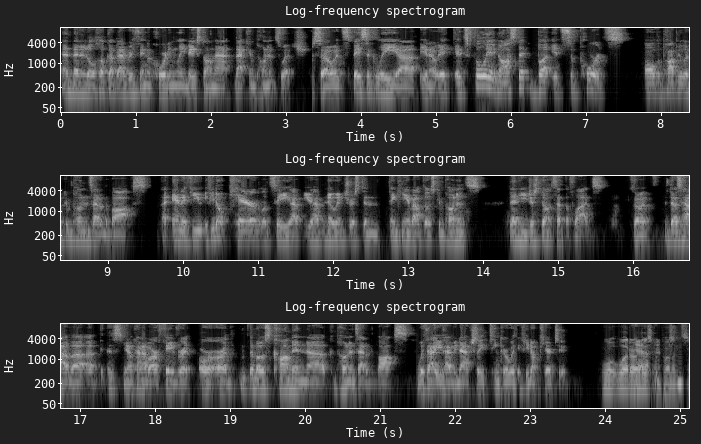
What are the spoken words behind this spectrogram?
and then it'll hook up everything accordingly based on that that component switch. So it's basically, uh, you know, it, it's fully agnostic, but it supports all the popular components out of the box. And if you if you don't care, let's say you have you have no interest in thinking about those components, then you just don't set the flags. So it, it does have a, a you know kind of our favorite or, or the most common uh, components out of the box without you having to actually tinker with if you don't care to. What, what are Yeah. those components?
